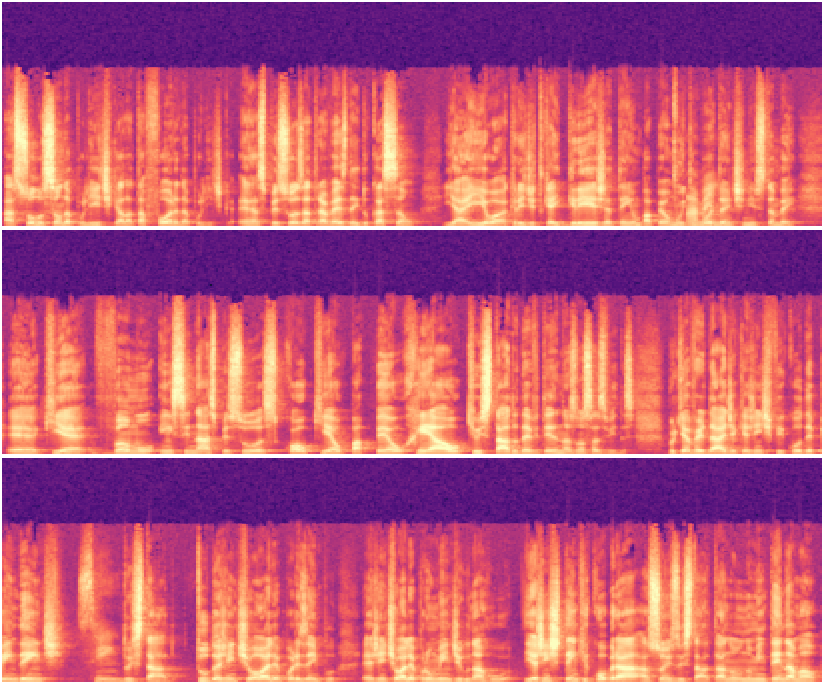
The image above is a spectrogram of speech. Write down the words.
a, solução da política ela está fora da política. É as pessoas através da educação. E aí eu acredito que a igreja tem um papel muito Amém. importante nisso também, é, que é vamos ensinar as pessoas qual que é o papel real que o Estado deve ter nas nossas vidas, porque a verdade é que a gente ficou dependente Sim. do Estado tudo a gente olha, por exemplo, a gente olha para um mendigo na rua. E a gente tem que cobrar ações do Estado, tá? Não, não, me entenda mal.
